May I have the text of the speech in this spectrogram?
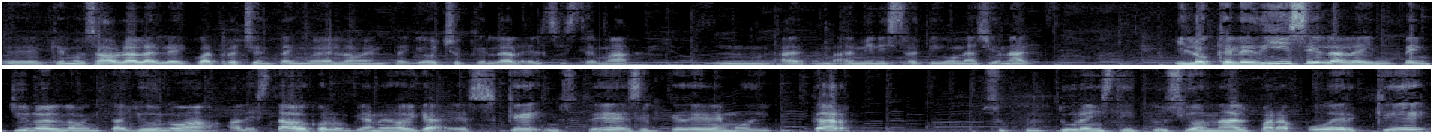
eh, que nos habla la ley 489 del 98, que es el sistema mm, administrativo nacional. Y lo que le dice la ley 21 del 91 al Estado colombiano, oiga, es que usted es el que debe modificar su cultura institucional para poder que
